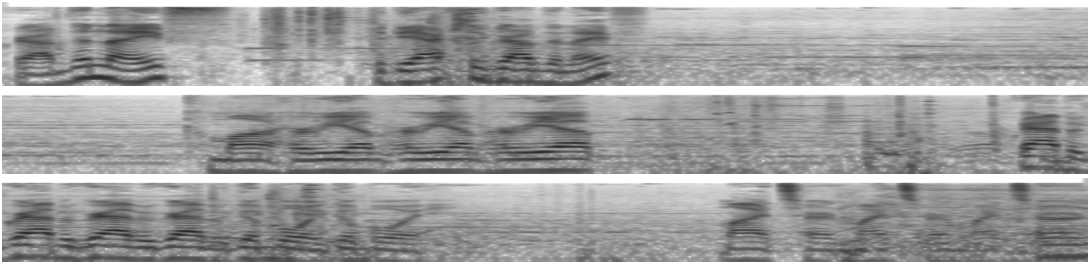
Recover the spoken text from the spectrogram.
Grab the knife. Did he actually grab the knife? Come on, hurry up, hurry up, hurry up. Grab it, grab it, grab it, grab it. Good boy, good boy. My turn, my turn, my turn.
